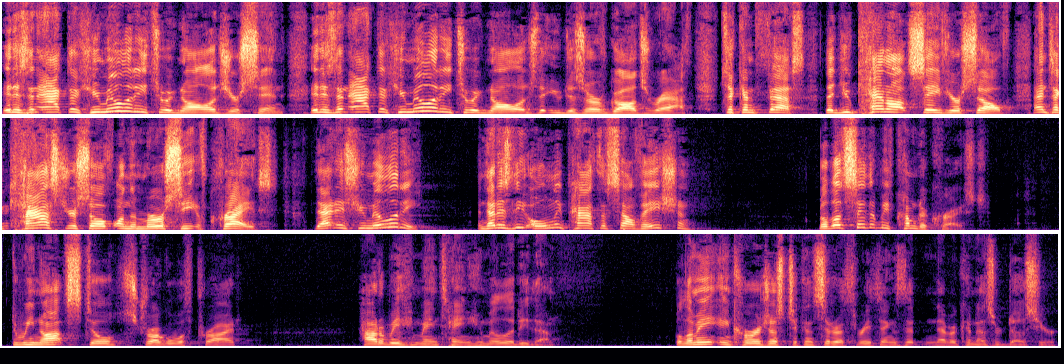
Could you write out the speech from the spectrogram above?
It is an act of humility to acknowledge your sin. It is an act of humility to acknowledge that you deserve God's wrath, to confess that you cannot save yourself, and to cast yourself on the mercy of Christ. That is humility, and that is the only path of salvation. But let's say that we've come to Christ. Do we not still struggle with pride? How do we maintain humility then? But let me encourage us to consider three things that Nebuchadnezzar does here,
